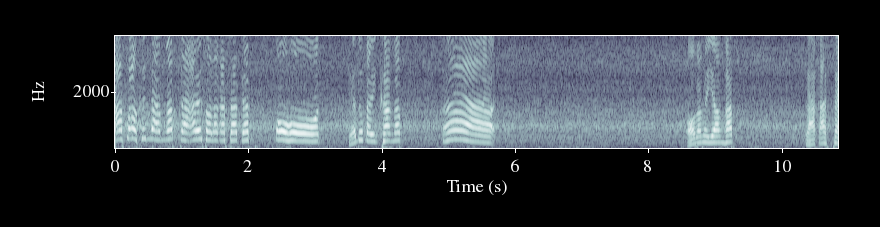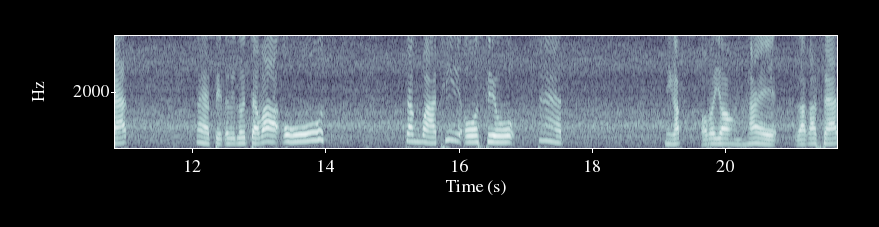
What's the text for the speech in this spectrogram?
อาร์เซนอลขึ้นนำครับจากอาริสันลากาซัดครับ โอ้โห เดี๋ยวดูกันอีกครั้งครับอ่าออกมาไม่ยอมครับ ลากาแซดแม่ติดเอว้เลยแต่ว่า โอ้ จังหวะที่โอซิลแม่นี่ครับออบายองให้ลากาแซด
